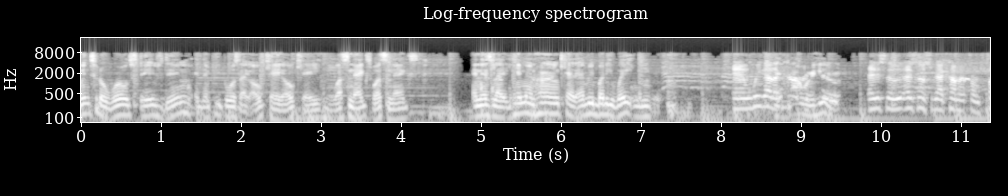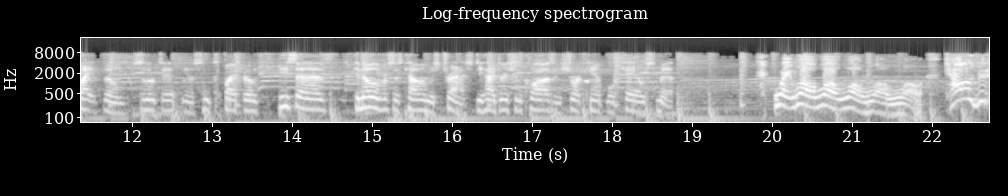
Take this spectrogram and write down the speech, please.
went to the world stage then, and then people was like, okay, okay, what's next? What's next? And it's like him and Hearn kept everybody waiting. And we got a And now we're comment here. too. I just, I just noticed we got a comment from Fight Film. Salute to you know, salute to Fight Film. He says Canelo versus Callum is trash. Dehydration clause and short camp will KO Smith. Wait, whoa, whoa, whoa, whoa, whoa. Callum's been.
